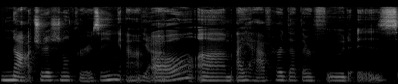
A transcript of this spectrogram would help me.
not traditional cruising at Yeah. all. Um, I have heard that their food is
